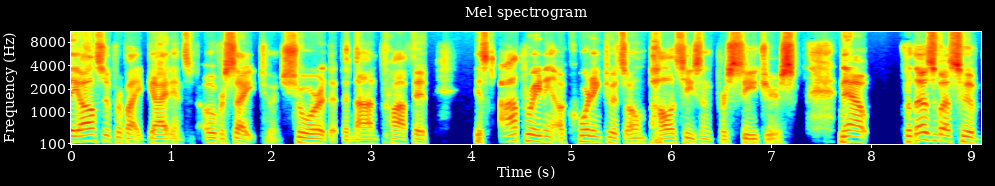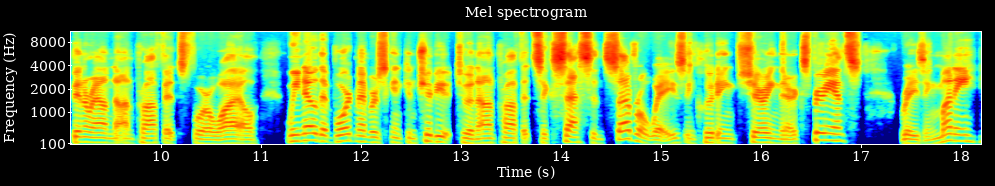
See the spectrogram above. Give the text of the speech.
They also provide guidance and oversight to ensure that the nonprofit is operating according to its own policies and procedures. Now, for those of us who have been around nonprofits for a while, we know that board members can contribute to a nonprofit success in several ways, including sharing their experience, raising money,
